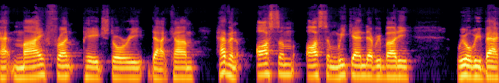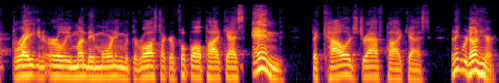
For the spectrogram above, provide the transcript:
at myfrontpagestory.com. Have an awesome, awesome weekend, everybody. We will be back bright and early Monday morning with the Ross Tucker Football Podcast and the College Draft Podcast. I think we're done here.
